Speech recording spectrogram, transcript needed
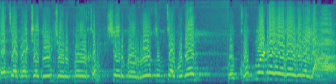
त्याच्यापेक्षा दोनशे रुपये कमशे रुपये रोज तुमचा बुडल पण खूप मोठा योगा राहिला हा.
